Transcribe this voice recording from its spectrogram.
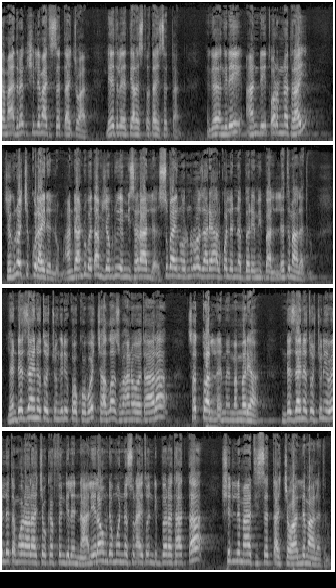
ለማድረግ ሽልማት ይሰጣቸዋል። ለየት ለየት ያለ ስጦታ ይሰጣል። እንግዲህ አንድ ጦርነት ላይ ጀግኖች እኩል አይደሉም። አንዳንዱ በጣም ጀብዱ የሚሰራ አለ። እሱ ባይኖር ኑሮ ዛሬ አልቆልን ነበር የሚባልለት ማለት ነው። ለእንደዚህ አይነቶቹ እንግዲህ ኮከቦች አላህ ስብን ወተላ ሰጥቷል መመሪያ። እንደዚህ አይነቶቹን የበለጠ ሞራላቸው ከፍ እንዲልና ሌላውም ደግሞ እነሱን አይቶ እንዲበረታታ ሽልማት ይሰጣቸዋል ማለት ነው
